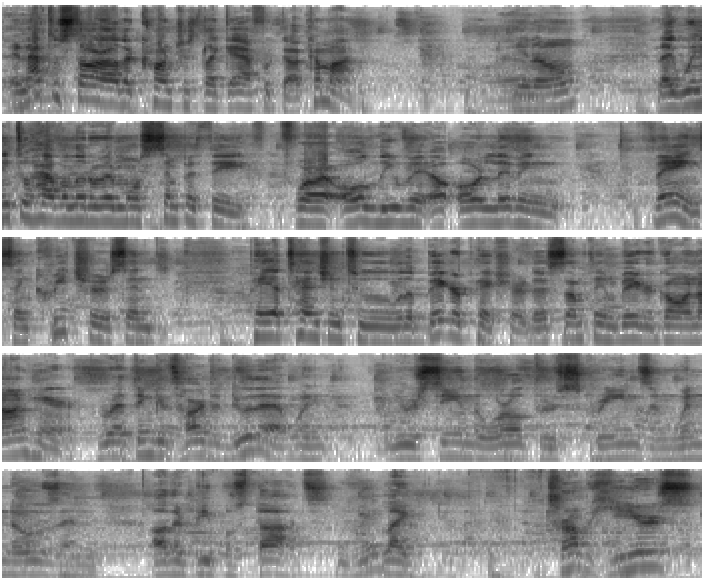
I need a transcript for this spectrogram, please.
and not to start other countries like Africa. Come on, you know, like we need to have a little bit more sympathy for all living all living things and creatures and pay attention to the bigger picture. There's something bigger going on here. But I think it's hard to do that when you're seeing the world through screens and windows and other people's thoughts. Mm-hmm. Like Trump hears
